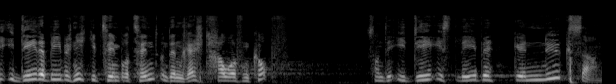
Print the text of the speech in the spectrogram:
Die Idee der Bibel ist nicht, gib zehn Prozent und den Rest hau auf den Kopf. Sondern die Idee ist, lebe genügsam.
